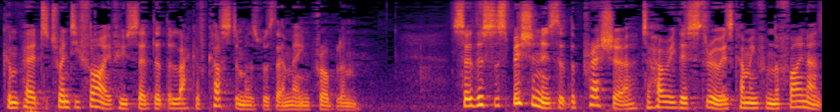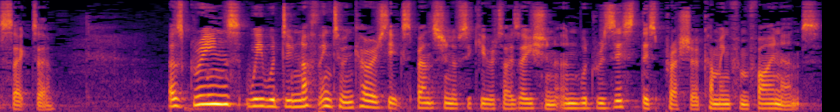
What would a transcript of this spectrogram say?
compared to 25 who said that the lack of customers was their main problem. So the suspicion is that the pressure to hurry this through is coming from the finance sector. As Greens, we would do nothing to encourage the expansion of securitisation and would resist this pressure coming from finance.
